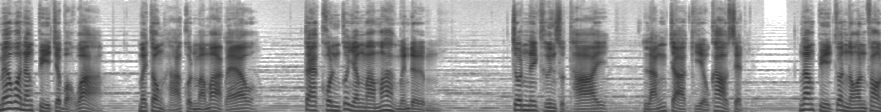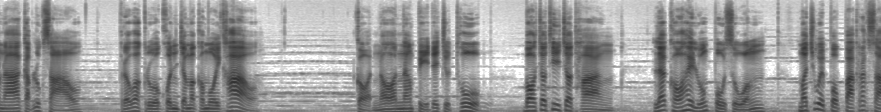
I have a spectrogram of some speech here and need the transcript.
แม้ว่านางปีจะบอกว่า ไม่ต้องหาคนมามากแล้ว แต่คนก็ยังมามากเหมือนเดิม จนในคืนสุดท้าย หลังจากเกี่ยวข้าวเสร็จนางปีดก็นอนเฝ้านากับลูกสาว เพราะว่ากลัวคนจะมาขโมยข้าว ก่อนนอนนางปีดได้จุดธูปบอกเจ้าที่เจ้าทาง และขอให้หลวงปู่สวง มาช่วยปกปักรักษา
